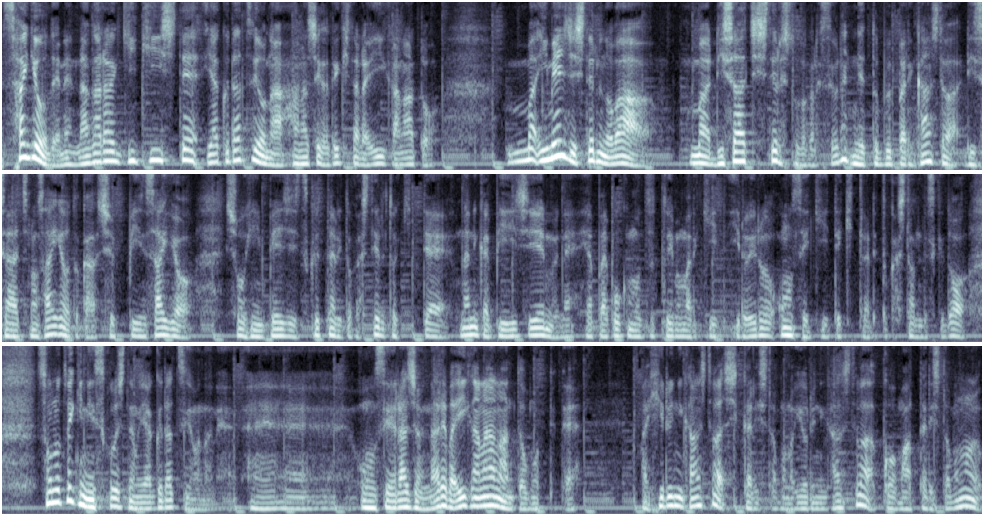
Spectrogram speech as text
作業でねながら聞きして役立つような話ができたらいいかなと。まあイメージしてるのはまあ、リサーチしてる人とかですよねネット物販に関してはリサーチの作業とか出品作業商品ページ作ったりとかしてる時って何か BGM ねやっぱり僕もずっと今まで聞いていろいろ音声聞いてきたりとかしたんですけどその時に少しでも役立つようなね、えー、音声ラジオになればいいかななんて思ってて。まあ、昼に関してはしっかりしたもの夜に関してはこうまったりしたものを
